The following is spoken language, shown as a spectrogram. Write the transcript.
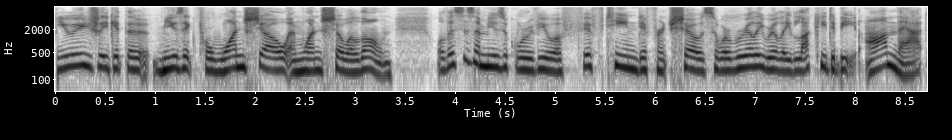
You usually get the music for one show and one show alone. Well, this is a musical review of 15 different shows, so we're really, really lucky to be on that.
